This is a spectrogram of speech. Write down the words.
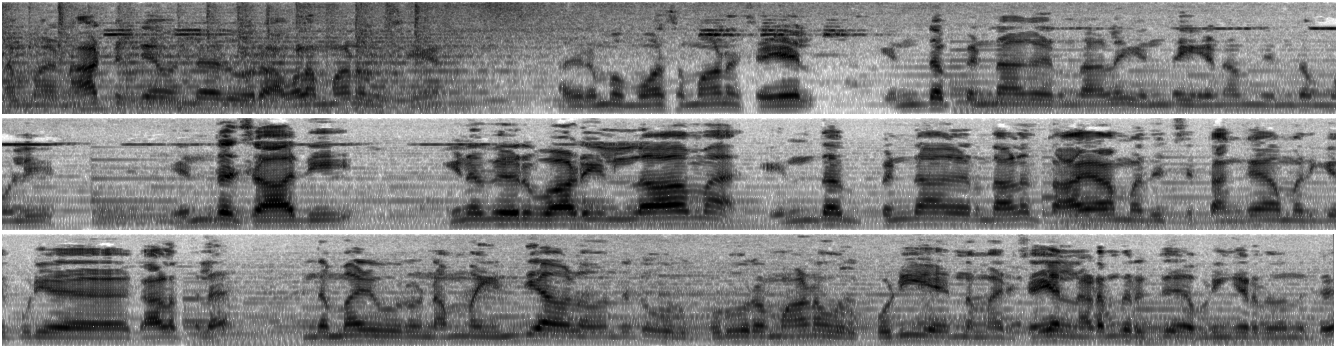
நம்ம நாட்டுக்கே வந்து அது ஒரு அவலமான விஷயம். அது ரொம்ப மோசமான செயல். எந்த பெண்ணாக இருந்தாலும் எந்த இனம் எந்த மொழி எந்த ஜாதி இன வேறுபாடு இல்லாமல் எந்த பெண்ணாக இருந்தாலும் தாயாக மதித்து தங்கையாக மதிக்கக்கூடிய காலத்தில் இந்த மாதிரி ஒரு நம்ம இந்தியாவில் வந்துட்டு ஒரு கொடூரமான ஒரு கொடிய இந்த மாதிரி செயல் நடந்திருக்கு அப்படிங்கிறது வந்துட்டு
